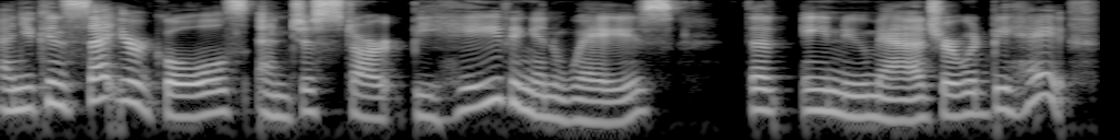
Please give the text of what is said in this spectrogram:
And you can set your goals and just start behaving in ways that a new manager would behave.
